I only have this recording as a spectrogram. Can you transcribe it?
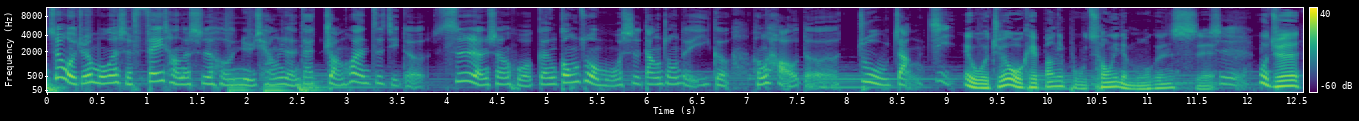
所以我觉得摩根石非常的适合女强人在转换自己的私人生活跟工作模式当中的一个很好的助长剂。哎、欸，我觉得我可以帮你补充一点摩根石、欸。哎，是，我觉得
